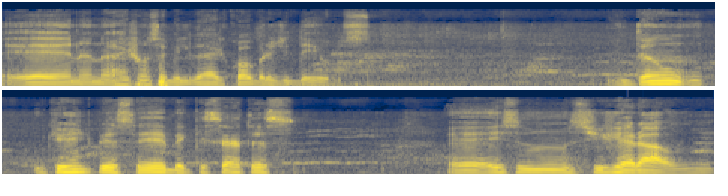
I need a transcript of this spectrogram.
é, na, na, responsabilidade com a obra de Deus. Então, o que a gente percebe é que certas. É, isso não se geral, não,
